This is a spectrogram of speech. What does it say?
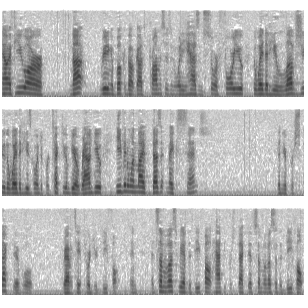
Now, if you are not reading a book about God's promises and what He has in store for you, the way that He loves you, the way that He's going to protect you and be around you, even when life doesn't make sense, then your perspective will gravitate toward your default. And, and some of us, we have the default happy perspective. Some of us are the default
